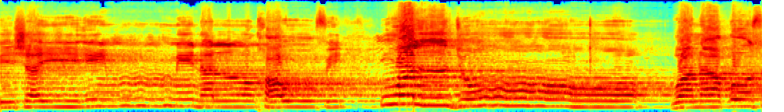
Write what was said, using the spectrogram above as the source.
বিশাইইম মিনাল খাউফি والجوع ونقص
